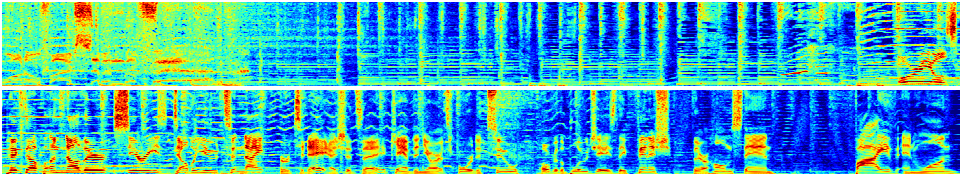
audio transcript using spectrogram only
1057 The Fan. Orioles picked up another series W tonight or today, I should say, at Camden Yards, four to two over the Blue Jays. They finish their homestand five and one,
